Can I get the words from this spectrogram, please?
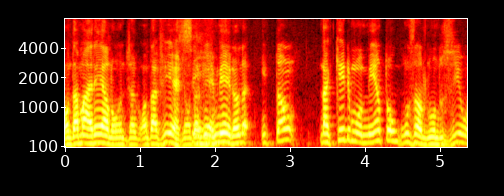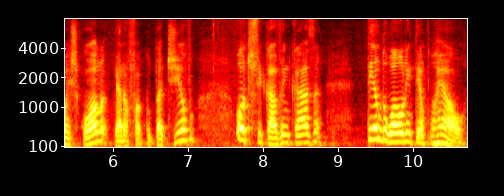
onda amarela, onda, onda verde, onda Sim. vermelha. Onda... Então, naquele momento, alguns alunos iam à escola, que era facultativo, outros ficavam em casa, tendo aula em tempo real.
